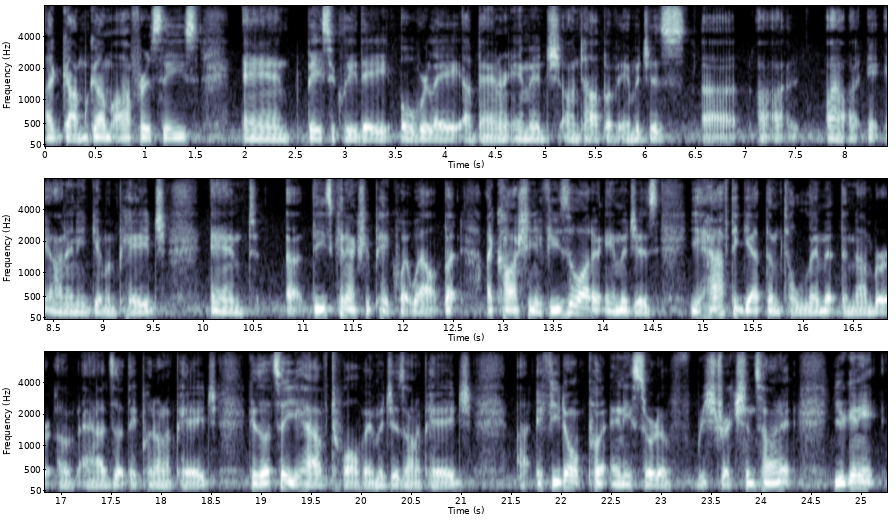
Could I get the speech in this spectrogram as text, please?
Uh, Gum offers these, and basically they overlay a banner image on top of images uh, uh, uh on any given page, and uh, these can actually pay quite well. But I caution you, if you use a lot of images, you have to get them to limit the number of ads that they put on a page. Because let's say you have 12 images on a page, uh, if you don't put any sort of restrictions on it, you're going to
